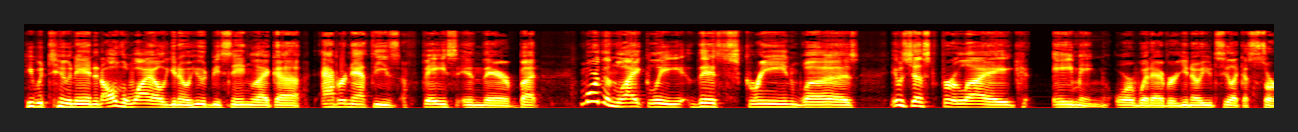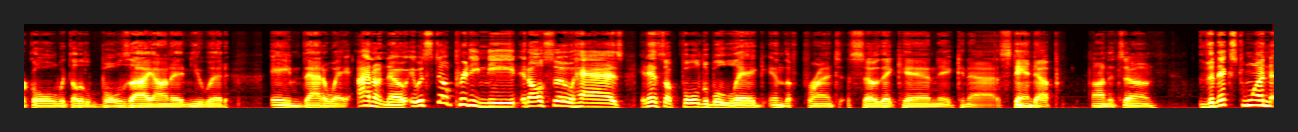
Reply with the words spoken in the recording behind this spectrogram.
he would tune in, and all the while, you know, he would be seeing like uh, Abernathy's face in there. But more than likely, this screen was it was just for like aiming or whatever. You know, you'd see like a circle with a little bullseye on it, and you would aim that away. I don't know. It was still pretty neat. It also has it has a foldable leg in the front so that can it can uh, stand up on its own. The next one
